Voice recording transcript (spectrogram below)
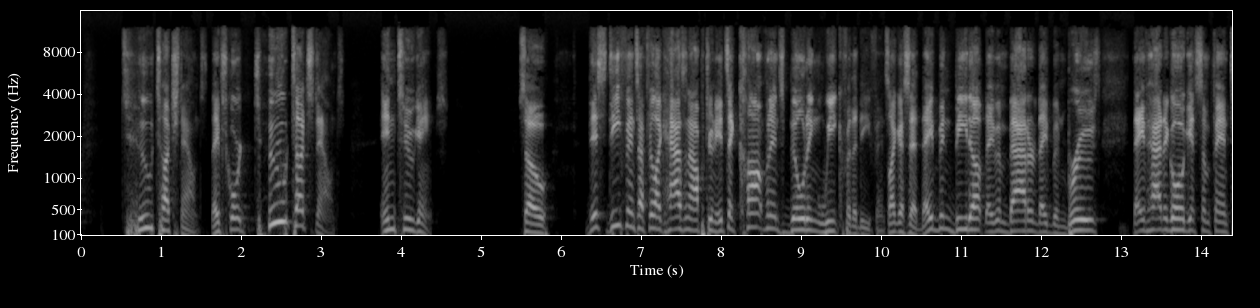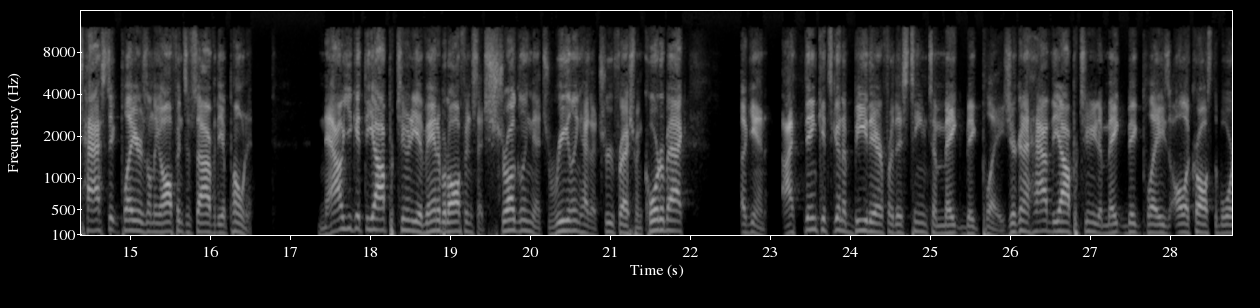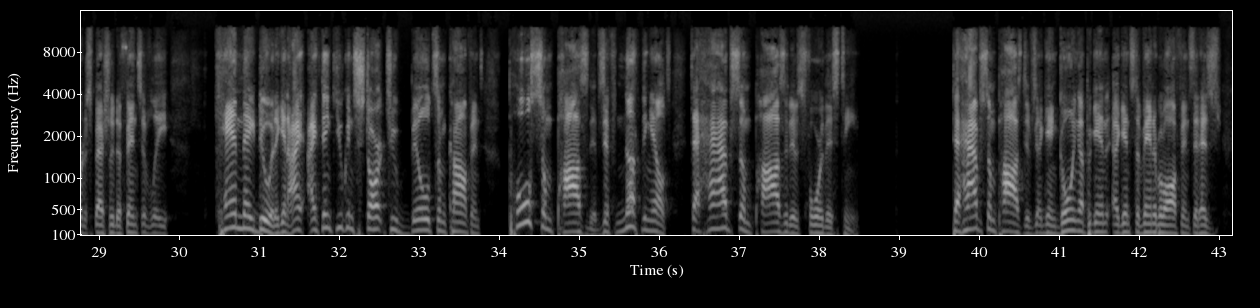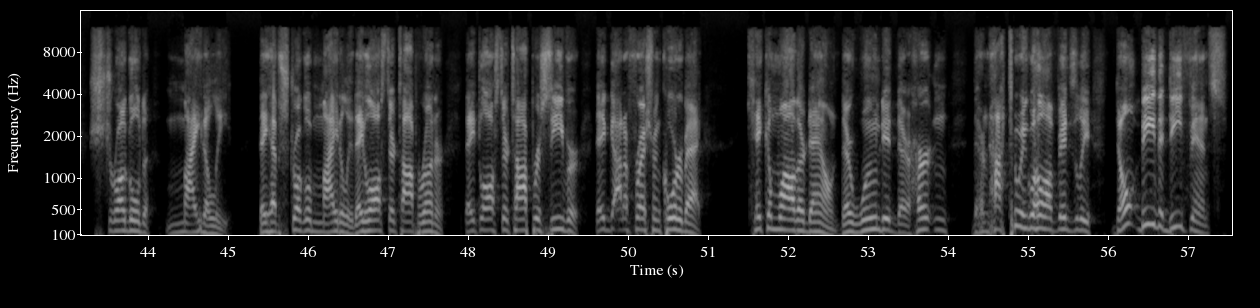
two touchdowns. They've scored two touchdowns in two games. So this defense, I feel like, has an opportunity. It's a confidence building week for the defense. Like I said, they've been beat up, they've been battered, they've been bruised. They've had to go against some fantastic players on the offensive side for the opponent. Now you get the opportunity of Vanderbilt offense that's struggling, that's reeling, has a true freshman quarterback. Again, I think it's going to be there for this team to make big plays. You're going to have the opportunity to make big plays all across the board, especially defensively. Can they do it? Again, I, I think you can start to build some confidence, pull some positives, if nothing else, to have some positives for this team. To have some positives, again, going up again against the Vanderbilt offense that has struggled mightily. They have struggled mightily. They lost their top runner. They lost their top receiver. They've got a freshman quarterback. Kick them while they're down. They're wounded. They're hurting. They're not doing well offensively. Don't be the defense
